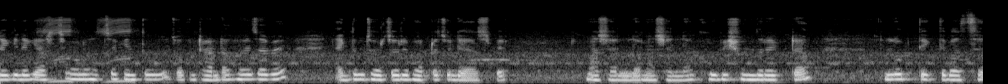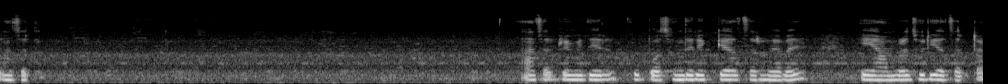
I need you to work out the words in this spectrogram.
লেগে লেগে আসছে মনে হচ্ছে, কিন্তু যখন ঠান্ডা হয়ে যাবে, একদম ঝরঝরে ভাবটা চলে আসবে। মাসাল্লাহ মাসাল্লাহ খুবই সুন্দর একটা লুক দেখতে পাচ্ছেন আচার আচার প্রেমীদের খুব পছন্দের একটি আচার হয়ে হবে এই আমরা ঝুরি আচারটা।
